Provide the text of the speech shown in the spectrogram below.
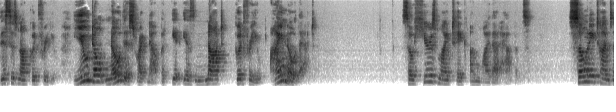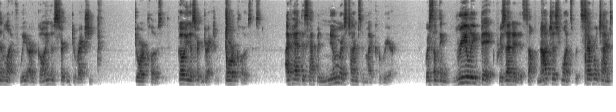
this is not good for you? You don't know this right now, but it is not good for you. I know that. So here's my take on why that happens. So many times in life, we are going a certain direction, door closes. Going a certain direction, door closes. I've had this happen numerous times in my career, where something really big presented itself, not just once, but several times.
